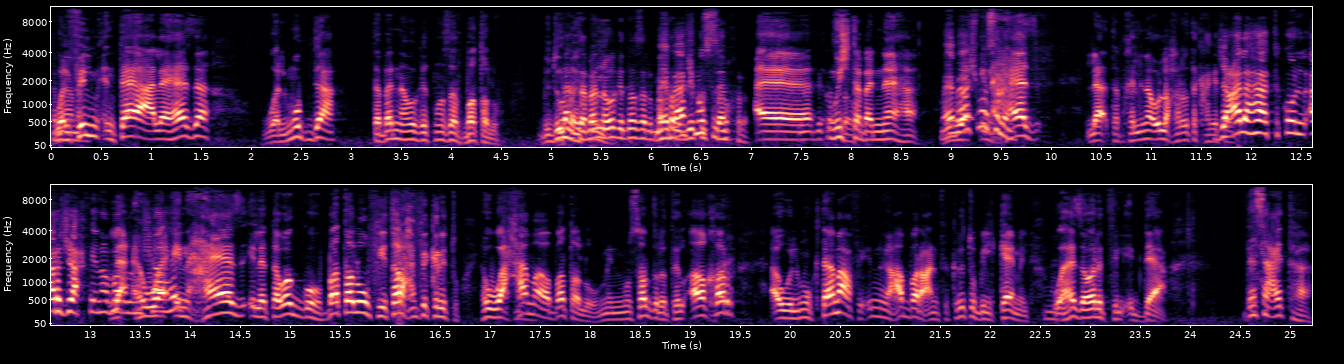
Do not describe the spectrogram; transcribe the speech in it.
تماماً. والفيلم انتهى على هذا والمبدع تبنى وجهة نظر بطله بدون لا ما تبنى وجهة نظر ما يبقاش دي قصة مسلم. أخرى آه مش أخرى. تبناها ما هو يبقاش مسلم. انحاز لا طب خليني أقول لحضرتك حاجة تانية. جعلها تكون الأرجح في نظر لا هو المشاهد انحاز إلى توجه بطله في طرح فكرته هو حمى بطله من مصادرة الآخر أو المجتمع في إنه يعبر عن فكرته بالكامل وهذا وارد في الإبداع ده ساعتها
